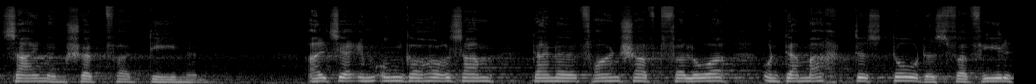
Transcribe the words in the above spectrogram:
seinem Schöpfer, dienen. Als er im Ungehorsam deine Freundschaft verlor und der Macht des Todes verfiel,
